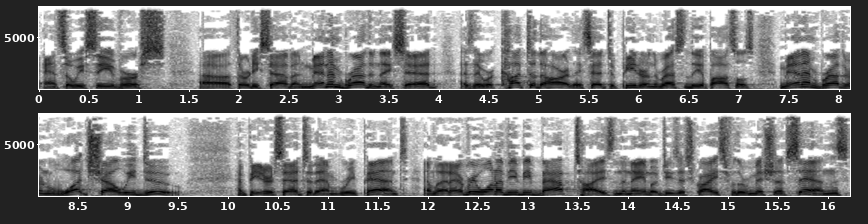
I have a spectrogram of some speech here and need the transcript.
And so we see verse uh, 37. Men and brethren, they said, as they were cut to the heart, they said to Peter and the rest of the apostles, Men and brethren, what shall we do? And Peter said to them, Repent, and let every one of you be baptized in the name of Jesus Christ for the remission of sins,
